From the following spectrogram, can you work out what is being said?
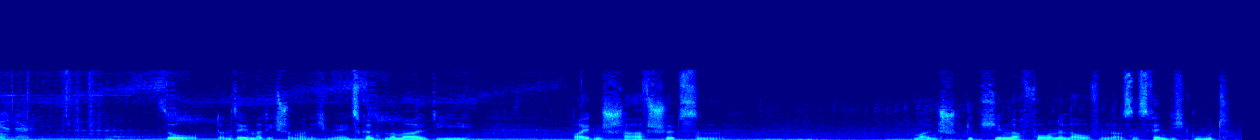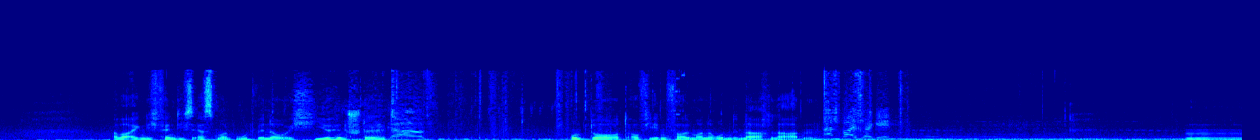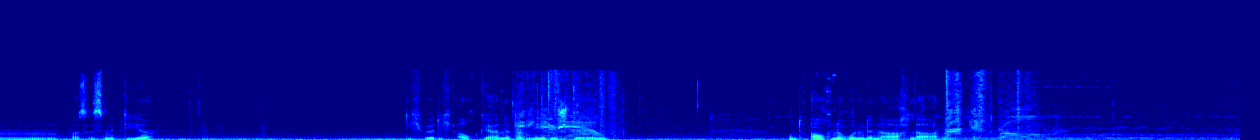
So, dann sehen wir dich schon mal nicht mehr. Jetzt könnten wir mal die beiden Scharfschützen mal ein Stückchen nach vorne laufen lassen. Das fände ich gut. Aber eigentlich fände ich es erstmal gut, wenn ihr euch hier hinstellt und dort auf jeden Fall mal eine Runde nachladen. Hm, was ist mit dir? Dich würde ich auch gerne daneben stellen und auch eine Runde nachladen.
